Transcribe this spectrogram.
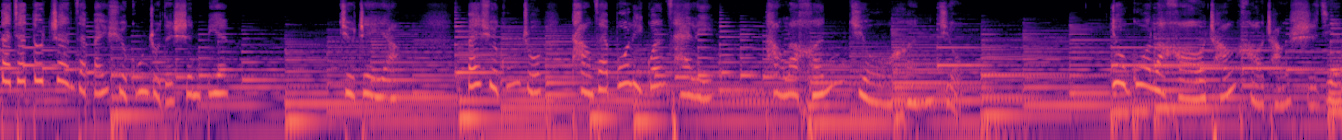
大家都站在白雪公主的身边。就这样，白雪公主躺在玻璃棺材里，躺了很久很久。又过了好长好长时间，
